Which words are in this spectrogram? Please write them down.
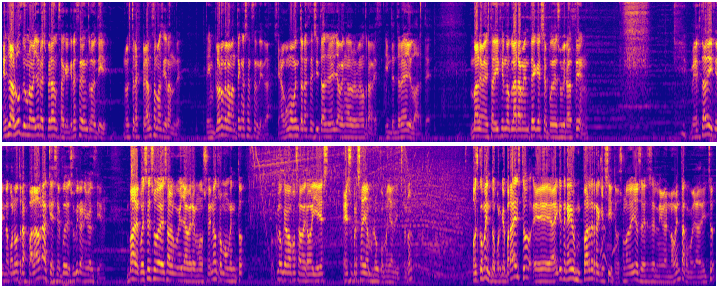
es la luz de una mayor esperanza que crece dentro de ti, nuestra esperanza más grande. Te imploro que la mantengas encendida. Si en algún momento necesitas de ella, venga a verme otra vez. Intentaré ayudarte. Vale, me está diciendo claramente que se puede subir al 100. Me está diciendo con otras palabras que se puede subir a nivel 100. Vale, pues eso es algo que ya veremos en otro momento. Lo que vamos a ver hoy es el Super Saiyan Blue, como ya he dicho, ¿no? Os comento, porque para esto eh, hay que tener un par de requisitos. Uno de ellos es el nivel 90, como ya he dicho.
